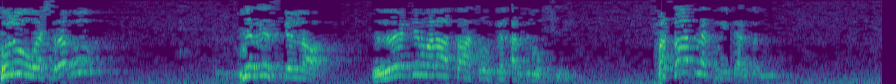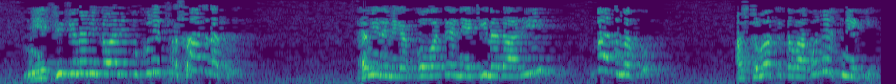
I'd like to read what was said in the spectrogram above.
کلو و اشربو من رزق الله. لیکن ولا تاسو فی الارض مفسدین. فساد نکنید در زمین. نیکی که نمی‌توانید بکنید فساد نکنید. همین میگه قوت نیکی نداری بد مکن. از شما که توقع نیست نیکی.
